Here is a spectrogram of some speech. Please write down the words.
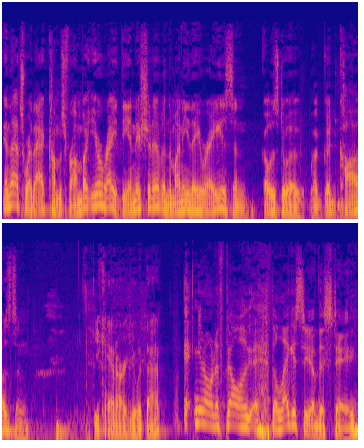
And that's where that comes from. But you're right. The initiative and the money they raise and goes to a, a good cause and you can't argue with that. Eh, you know, and if Bell, eh, the legacy of this day,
